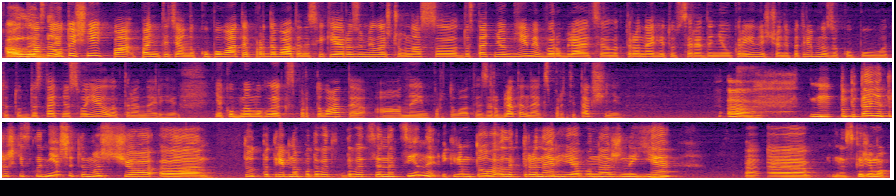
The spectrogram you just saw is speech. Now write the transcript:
А от, власне, для- уточніть, па- пані Тетяно, купувати, продавати. Наскільки я розуміла, що у нас е, достатньо об'ємів виробляється електроенергії тут всередині України, що не потрібно закуповувати. Тут достатньо своєї електроенергії, яку б ми могли експортувати, а не імпортувати, заробляти на експорті, так чи ні? А, ну, питання трошки складніше, тому що е, тут потрібно подивити, дивитися на ціни, і крім того, електроенергія вона ж не є, е, скажімо,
